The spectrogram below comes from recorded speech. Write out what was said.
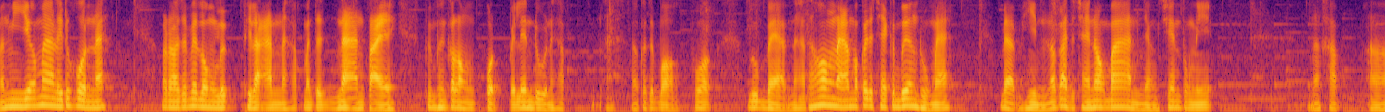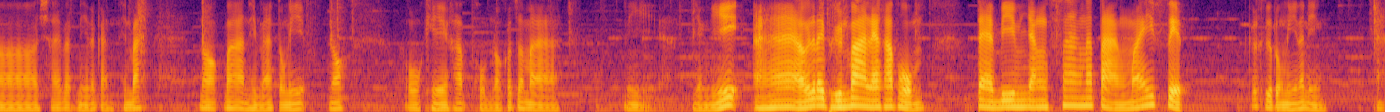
มันมีเยอะมากเลยทุกคนนะ เราจะไม่ลงลึกทีละอันนะครับ มันจะนานไปเพื่อนๆก็ลองกดไปเล่นดูนะครับเราก็จะบอกพวกรูปแบบนะครับถ้าห้องน้ำเราก็จะใช้กระเบื้องถูกไหมแบบหินแล้วก็อาจจะใช้นอกบ้านอย่างเช่นตรงนี้นะครับอ่าใช้แบบนี้แล้วกันเห็นปะนอกบ้านเห็นไหมตรงนี้เนาะโอเคครับ ผมเราก็จะมา นี่อย่างนี้อ่าเราก็จะได้พื้นบ้านแล้วครับผม แต่บีมยังสร้างหน้าต่างไม่เสร็จก็คือตรงนี้นั่นเองอะ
